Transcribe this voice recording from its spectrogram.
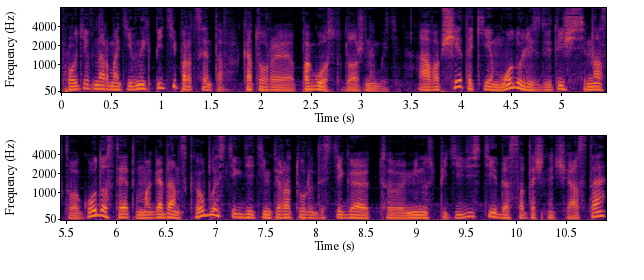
против нормативных 5%, которые по ГОСТу должны быть. А вообще такие модули с 2017 года стоят в Магаданской области, где температуры достигают э, минус 50 достаточно часто.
